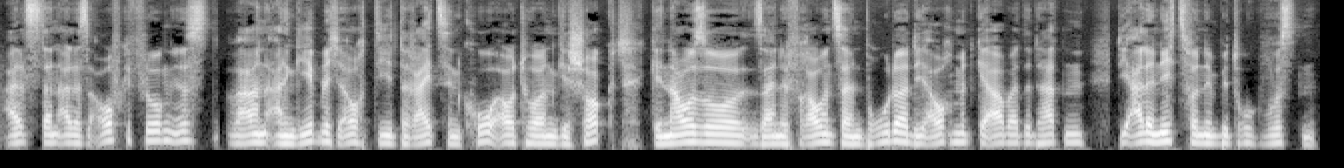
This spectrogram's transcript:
Als dann alles aufgeflogen ist, waren angeblich auch die 13 Co-Autoren geschockt, genauso seine Frau und sein Bruder, die auch mitgearbeitet hatten, die alle nichts von dem Betrug wussten.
